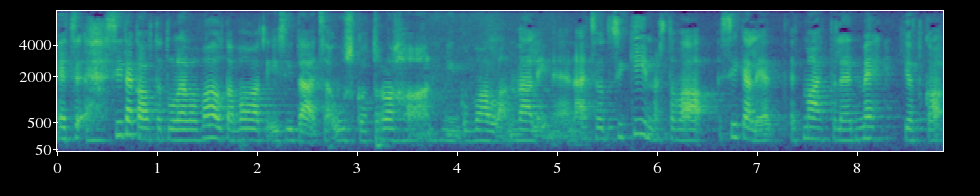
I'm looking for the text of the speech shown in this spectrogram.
että se, sitä kautta tuleva valta vaatii sitä, että sä uskot rahaan niin kuin vallan välineenä. Että se on tosi kiinnostavaa sikäli, että, että mä ajattelen, että me, jotka,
